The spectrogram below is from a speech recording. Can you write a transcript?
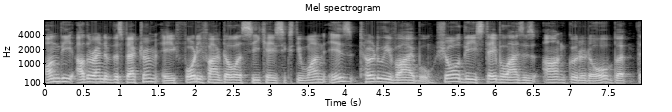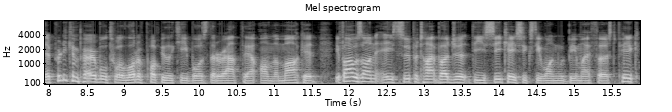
On the other end of the spectrum, a $45 CK61 is totally viable. Sure, the stabilizers aren't good at all, but they're pretty comparable to a lot of popular keyboards that are out there on the market. If I was on a super tight budget, the CK61 would be my first pick,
